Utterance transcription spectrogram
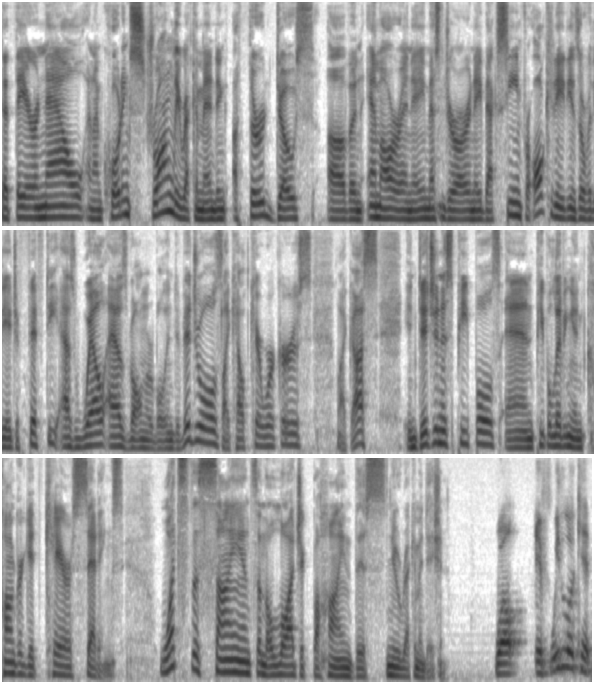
that they are now, and I'm quoting, strongly recommending a third dose of an mRNA, messenger RNA vaccine for all Canadians over the age of 50, as well as vulnerable individuals like healthcare workers like us, Indigenous peoples, and people living in congregate care settings. What's the science and the logic behind this new recommendation? Well, if we look at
